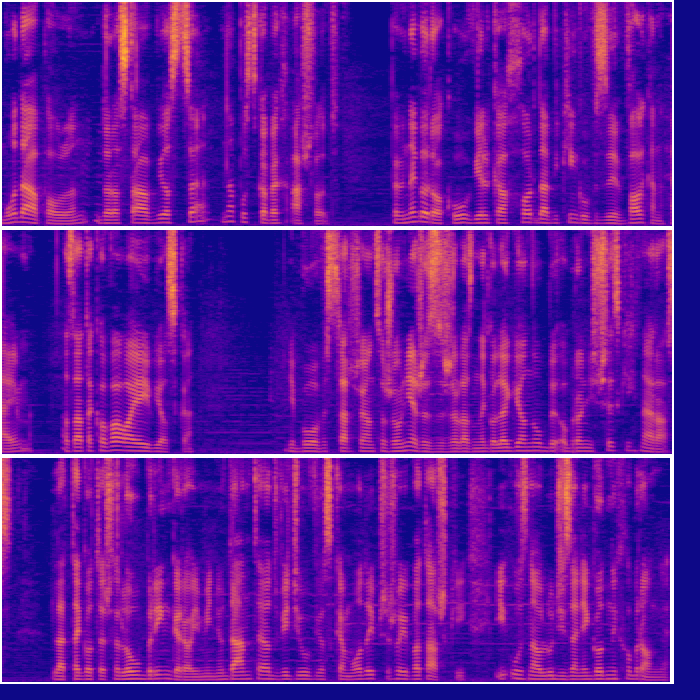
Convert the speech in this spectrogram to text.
Młoda Apollon dorastała w wiosce na pustkowiach Ashfield. Pewnego roku wielka horda wikingów z Valkenheim zaatakowała jej wioskę. Nie było wystarczająco żołnierzy z Żelaznego Legionu, by obronić wszystkich naraz. Dlatego też Lowbringer o imieniu Dante odwiedził wioskę młodej przyszłej wataszki i uznał ludzi za niegodnych obrony.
